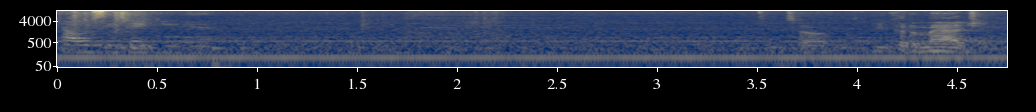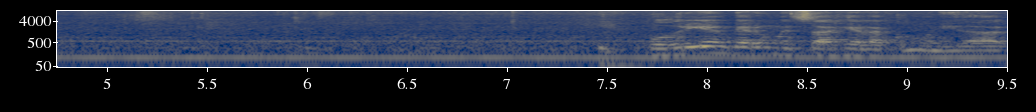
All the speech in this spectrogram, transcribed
How was he taking it? So you could imagine. ¿podría enviar un mensaje a la comunidad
